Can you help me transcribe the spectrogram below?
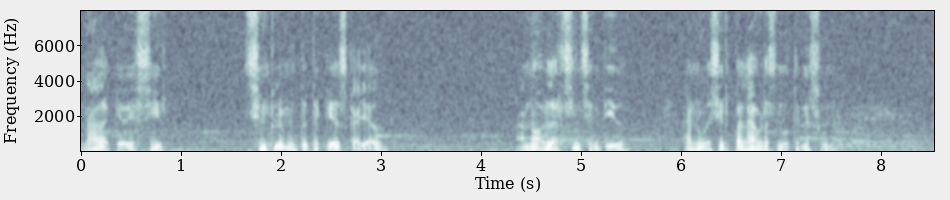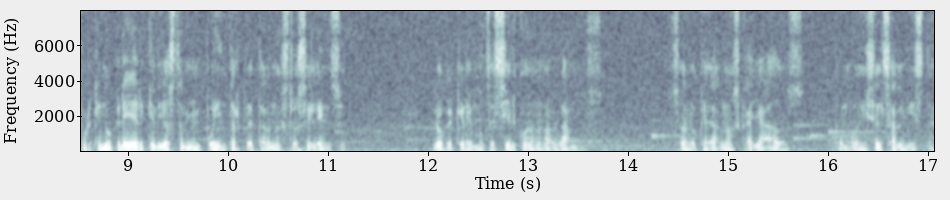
nada que decir, simplemente te quedes callado a no hablar sin sentido, a no decir palabras si no tienes una. ¿Por qué no creer que Dios también puede interpretar nuestro silencio, lo que queremos decir cuando no hablamos? Solo quedarnos callados, como dice el salmista,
